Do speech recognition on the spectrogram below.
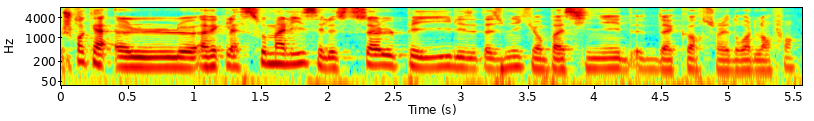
je crois qu'avec la Somalie, c'est le seul pays, les États-Unis, qui n'ont pas signé d'accord sur les droits de l'enfant.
